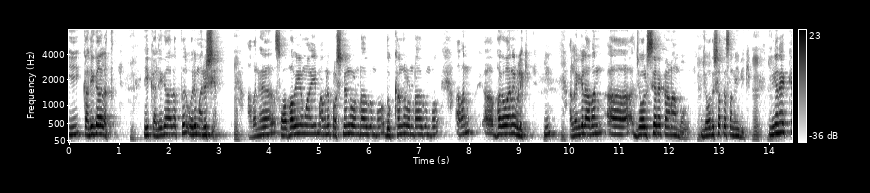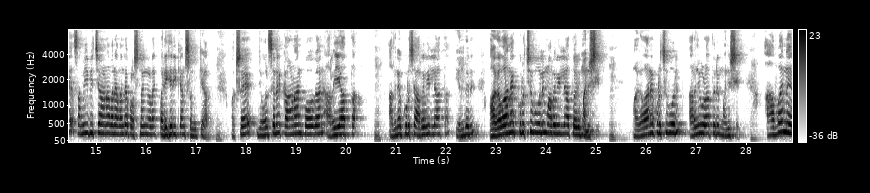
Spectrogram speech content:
ഈ കലികാലത്ത്. ഈ കലികാലത്ത് ഒരു മനുഷ്യൻ അവന് സ്വാഭാവികമായും അവന് പ്രശ്നങ്ങൾ ഉണ്ടാകുമ്പോൾ ദുഃഖങ്ങൾ ഉണ്ടാകുമ്പോൾ അവൻ ഭഗവാനെ വിളിക്കും. അല്ലെങ്കിൽ അവൻ ജ്യോത്സ്യരെ കാണാൻ പോകും. ജ്യോതിഷത്തെ സമീപിക്കും. ഇങ്ങനെയൊക്കെ സമീപിച്ചാണ് അവൻ അവന്റെ പ്രശ്നങ്ങളെ പരിഹരിക്കാൻ ശ്രമിക്കാറ്. പക്ഷേ ജ്യോത്സ്യനെ കാണാൻ പോകാൻ അറിയാത്ത അതിനെക്കുറിച്ച് അറിവില്ലാത്ത എന്തിന്? ഭഗവാനെക്കുറിച്ച് പോലും അറിവില്ലാത്ത ഒരു മനുഷ്യൻ. ഭഗവാനെക്കുറിച്ച് പോലും അറിഞ്ഞുകൂടാത്തൊരു മനുഷ്യൻ. അവന്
